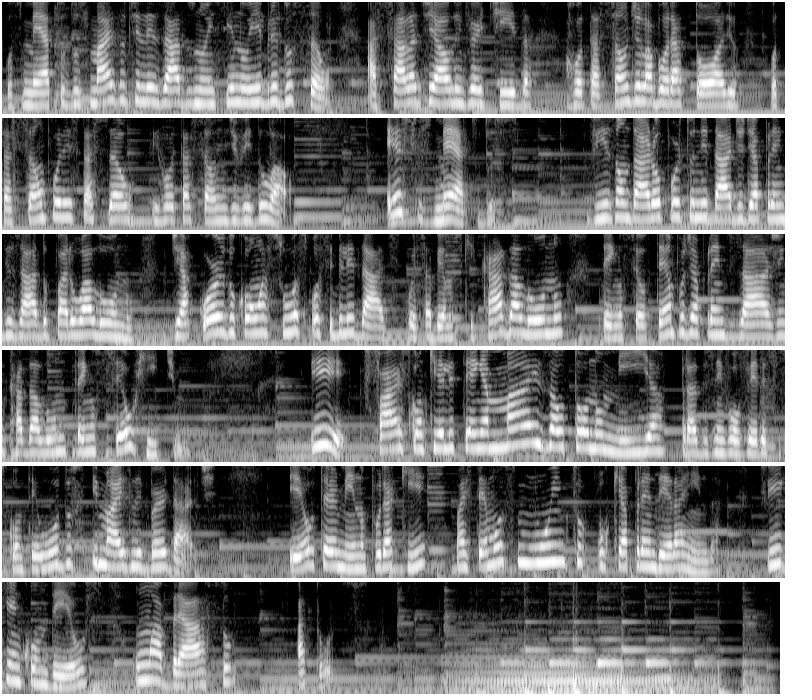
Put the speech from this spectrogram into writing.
Os métodos mais utilizados no ensino híbrido são a sala de aula invertida, a rotação de laboratório, rotação por estação e rotação individual. Esses métodos visam dar oportunidade de aprendizado para o aluno, de acordo com as suas possibilidades, pois sabemos que cada aluno tem o seu tempo de aprendizagem, cada aluno tem o seu ritmo. E faz com que ele tenha mais autonomia para desenvolver esses conteúdos e mais liberdade. Eu termino por aqui, mas temos muito o que aprender ainda. Fiquem com Deus. Um abraço a todos.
